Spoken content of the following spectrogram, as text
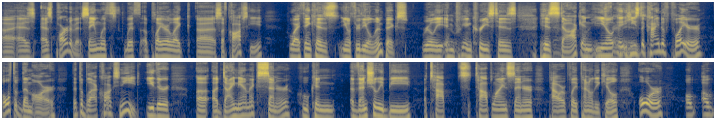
uh, as as part of it. Same with with a player like uh, Slafkovsky, who I think has you know through the Olympics really im- increased his his stock, and you know he's the kind of player both of them are that the Blackhawks need. Either a, a dynamic center who can eventually be a top top line center, power play, penalty kill, or a,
